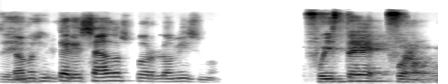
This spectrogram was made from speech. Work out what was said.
Estamos interesados por lo mismo. Fuiste, bueno,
